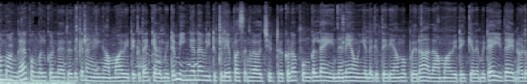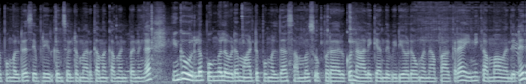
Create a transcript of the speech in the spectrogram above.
ஆமாங்க பொங்கல் கொண்டாடுறதுக்கு நாங்கள் எங்கள் அம்மா வீட்டுக்கு தான் கிளம்பிட்டோம். இங்கன்னா வீட்டுக்குள்ளேயே பசங்களை வச்சுட்டு இருக்கணும். பொங்கல் தான் என்னன்னே அவங்களுக்கு தெரியாமல் போயிடும் அது அம்மா வீட்டுக்கு கிளம்பிட்டேன். இதான் என்னோட பொங்கல் ட்ரெஸ் எப்படி இருக்குன்னு சொல்லிட்டு மறக்காமல் கமெண்ட் பண்ணுங்கள் எங்கள் ஊரில் பொங்கலை விட மாட்டு பொங்கல் தான் செம்ம சூப்பராக இருக்கும். நாளைக்கு அந்த வீடியோட உங்க நான் பார்க்குறேன். இன்றைக்கி அம்மா வந்துட்டு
